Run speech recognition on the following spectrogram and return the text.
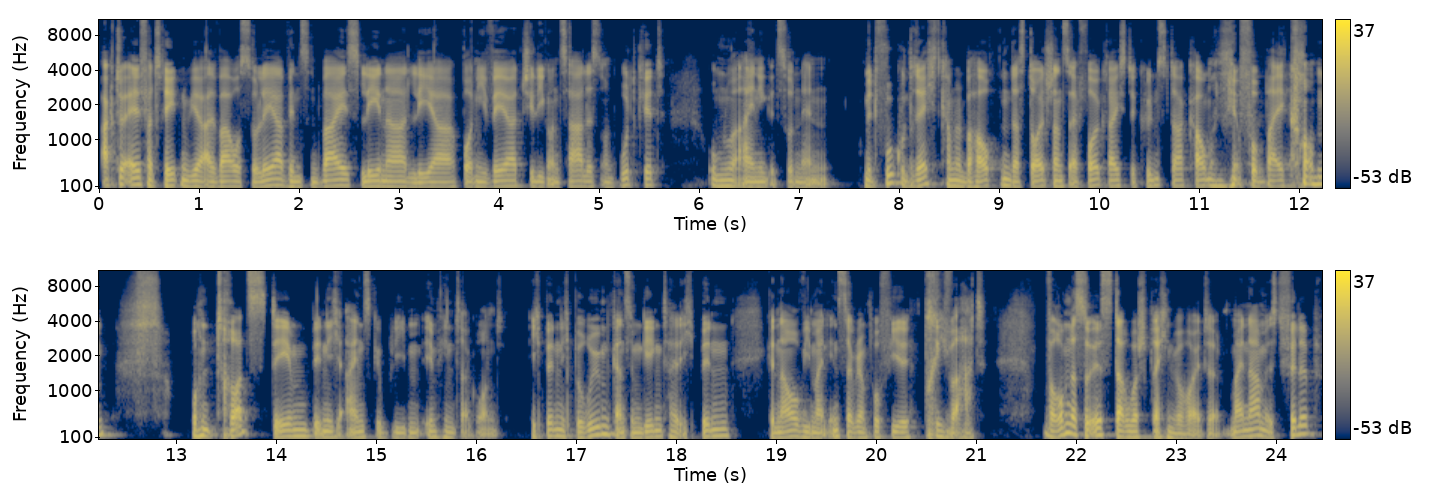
Aktuell vertreten wir Alvaro Soler, Vincent Weiss, Lena, Lea, Boniver, Chili Gonzalez und Woodkid, um nur einige zu nennen. Mit Fug und Recht kann man behaupten, dass Deutschlands erfolgreichste Künstler kaum an mir vorbeikommen. Und trotzdem bin ich eins geblieben im Hintergrund. Ich bin nicht berühmt, ganz im Gegenteil, ich bin genau wie mein Instagram-Profil privat. Warum das so ist, darüber sprechen wir heute. Mein Name ist Philipp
